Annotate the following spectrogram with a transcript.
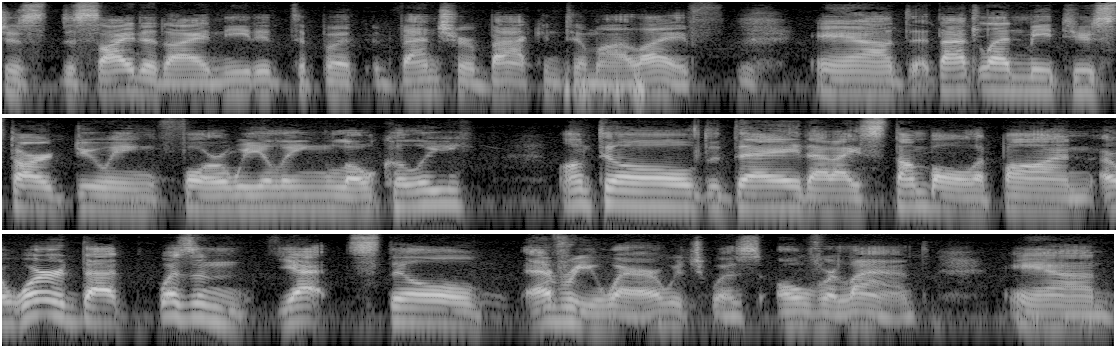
just decided I needed to put adventure back into my life, hmm. and that led me to start doing four wheeling locally. Until the day that I stumbled upon a word that wasn't yet still everywhere, which was overland. And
